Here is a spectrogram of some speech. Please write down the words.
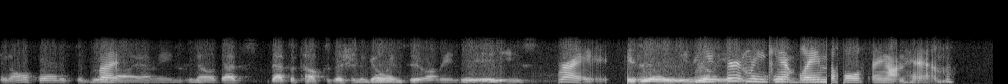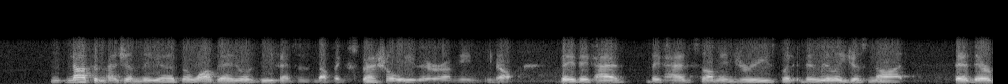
in all fairness to Budaj, I mean, you know, that's that's a tough position to go into. I mean, he, he's right. He really, he really. You certainly can't blame the whole thing on him. Not to mention the uh, the Los Angeles defense is nothing special either. I mean, you know, they they've had they've had some injuries, but they're really just not. They're they're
